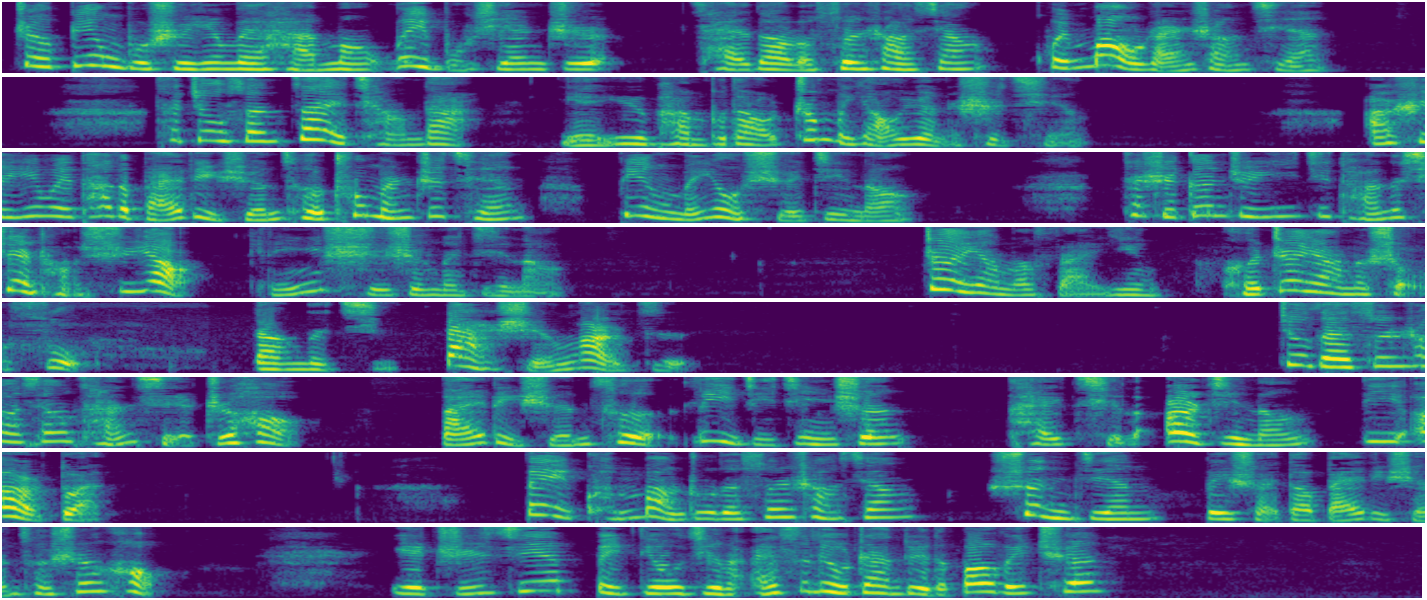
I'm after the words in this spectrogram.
这并不是因为韩梦未卜先知，猜到了孙尚香会贸然上前。他就算再强大，也预判不到这么遥远的事情。而是因为他的百里玄策出门之前并没有学技能，他是根据一级团的现场需要临时升的技能。这样的反应和这样的手速，当得起“大神”二字。就在孙尚香残血之后，百里玄策立即近身，开启了二技能第二段被捆绑住的孙尚香瞬间被甩到百里玄策身后，也直接被丢进了 S 六战队的包围圈。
